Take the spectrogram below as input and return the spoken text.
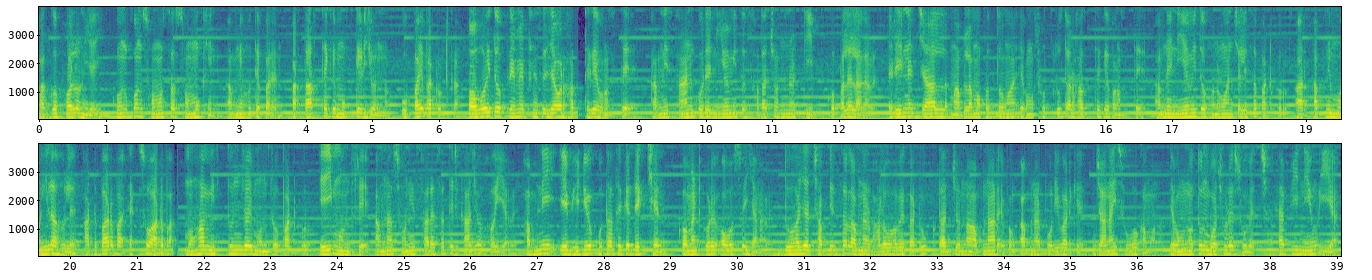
ভাগ্য ফল অনুযায়ী কোন কোন সমস্যার সম্মুখীন আপনি হতে পারেন আর তার থেকে মুক্তির জন্য উপায় বা টোটকা। অবৈধ প্রেমে ফেঁসে যাওয়ার হাত থেকে বাঁচতে আপনি স্নান করে নিয়মিত সাদাচন্ন টিপ কপালে লাগাবেন। ঋণের জাল, মামলা, মকদ্দমা এবং শত্রুতার হাত থেকে বাঁচতে। আপনি নিয়মিত হনুমান চালিসা পাঠ করুন। আর আপনি মহিলা হলে আটবার বা একশো আটবার মহামৃত্যুঞ্জয় মন্ত্র পাঠ করুন। এই মন্ত্রে আপনার শনির সাড়ে সাতির কাজও হয়ে যাবে। আপনি এ ভিডিও কোথা থেকে দেখছেন, কমেন্ট করে অবশ্যই জানাবেন। দু হাজার ছাব্বিশ সাল আপনার ভালোভাবে কাটুক। তার জন্য আপনার এবং আপনার পরিবারকে জানাই শুভকামনা এবং নতুন বছরের শুভেচ্ছা। Happy new year.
